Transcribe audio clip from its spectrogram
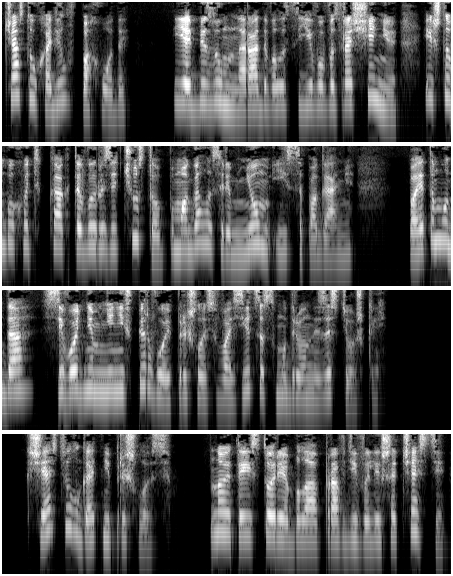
часто уходил в походы. Я безумно радовалась его возвращению, и чтобы хоть как-то выразить чувство, помогала с ремнем и сапогами — Поэтому да, сегодня мне не впервой пришлось возиться с мудреной застежкой. К счастью, лгать не пришлось. Но эта история была правдива лишь отчасти,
